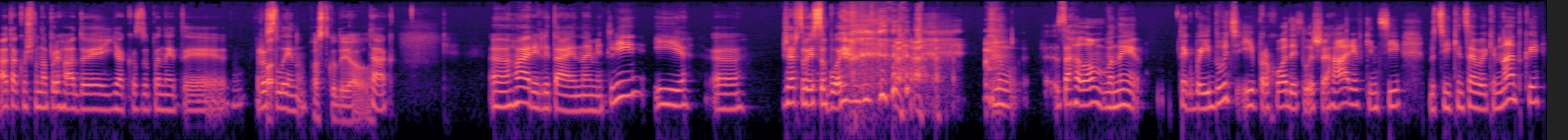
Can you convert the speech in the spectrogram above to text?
а також вона пригадує, як зупинити рослину. Пастку диявола. Так. Е, Гаррі літає на мітлі і е, жертвує собою. ну, загалом вони якби йдуть і проходить лише Гаррі в кінці до цієї кінцевої кімнатки,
